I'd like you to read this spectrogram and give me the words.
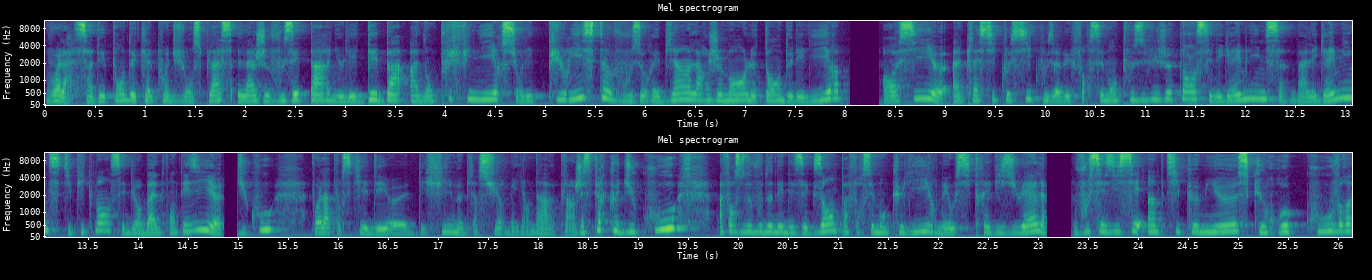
Voilà, ça dépend de quel point de vue on se place. Là, je vous épargne les débats à n'en plus finir sur les puristes. Vous aurez bien largement le temps de les lire. Oh si, euh, un classique aussi que vous avez forcément tous vu, je pense, c'est les Gremlins. Bah les Gremlins, typiquement, c'est de l'urban fantasy. Du coup, voilà pour ce qui est des, euh, des films, bien sûr, mais il y en a plein. J'espère que du coup, à force de vous donner des exemples, pas forcément que lire, mais aussi très visuels, vous saisissez un petit peu mieux ce que recouvre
